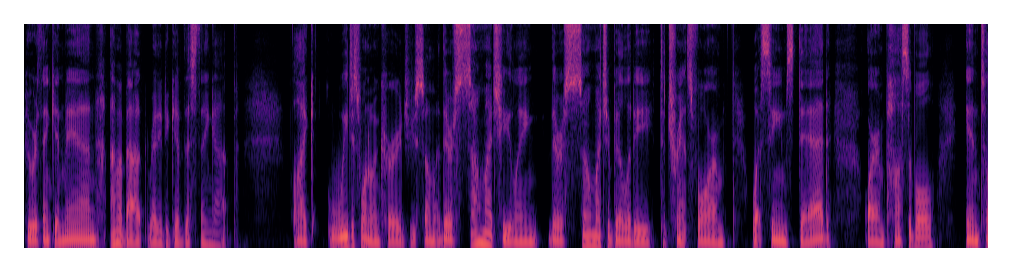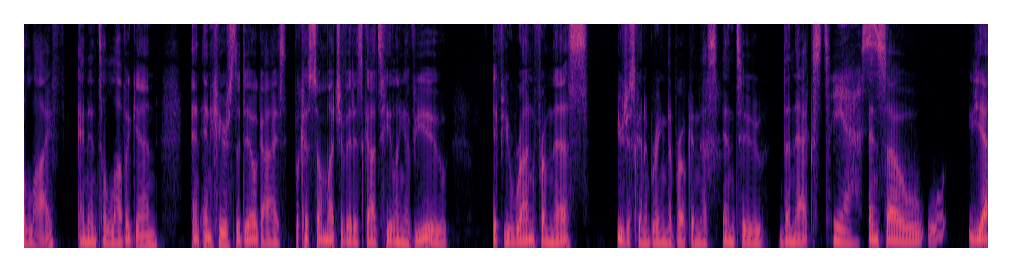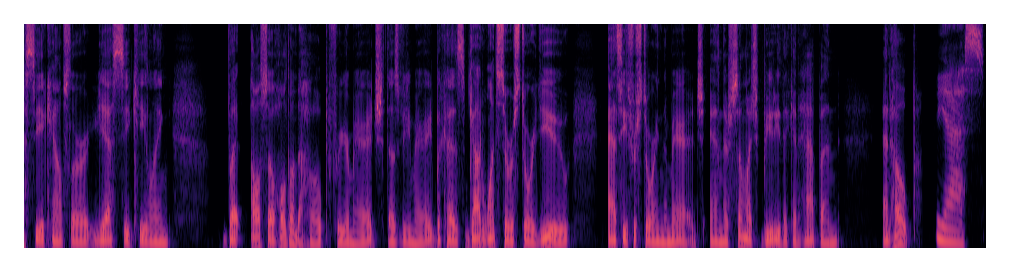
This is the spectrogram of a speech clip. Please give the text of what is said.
who are thinking, man, I'm about ready to give this thing up. Like, we just want to encourage you so much. There's so much healing, there's so much ability to transform what seems dead or impossible into life and into love again. And, and here's the deal, guys because so much of it is God's healing of you, if you run from this, you're just going to bring the brokenness into the next. yes. And so, yes, see a counselor, yes, seek healing, but also hold on to hope for your marriage, those of you married, because God wants to restore you as He's restoring the marriage. And there's so much beauty that can happen and hope. Yes.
